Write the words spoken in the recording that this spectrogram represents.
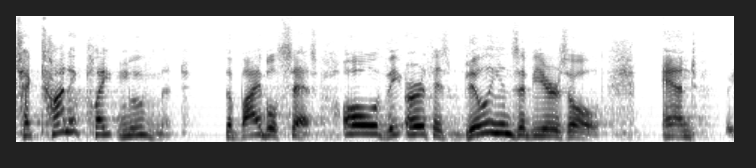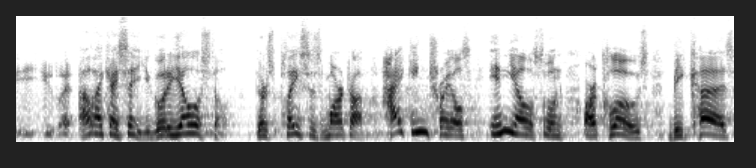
tectonic plate movement, the Bible says, oh, the earth is billions of years old. And uh, uh, like I say, you go to Yellowstone, there's places marked off. Hiking trails in Yellowstone are closed because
